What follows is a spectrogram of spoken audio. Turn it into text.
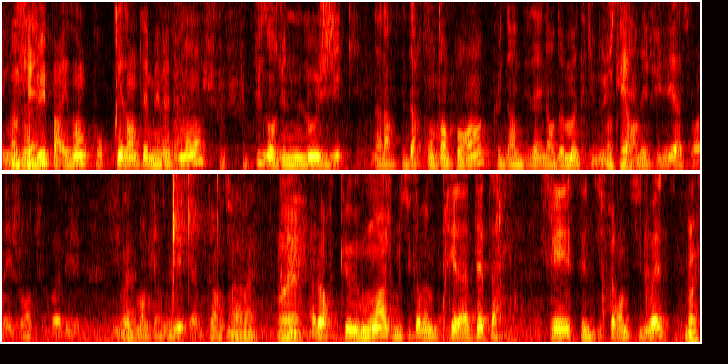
Et aujourd'hui, par exemple, pour présenter mes vêtements, je, je suis plus dans une logique d'un artiste d'art contemporain que d'un designer de mode qui veut juste faire un défilé, asseoir les gens, tu vois, les, les Ouais. vêtements 15 minutes et après on s'en Ouais, fout. ouais. Ouais. Alors que moi, je me suis quand même pris la tête à créer ces différentes silhouettes Ouais.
